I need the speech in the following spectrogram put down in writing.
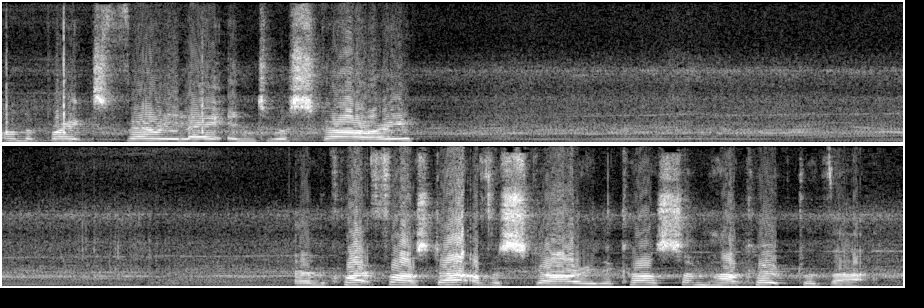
on the brakes very late into Ascari. And quite fast out of Ascari, the car somehow coped with that.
